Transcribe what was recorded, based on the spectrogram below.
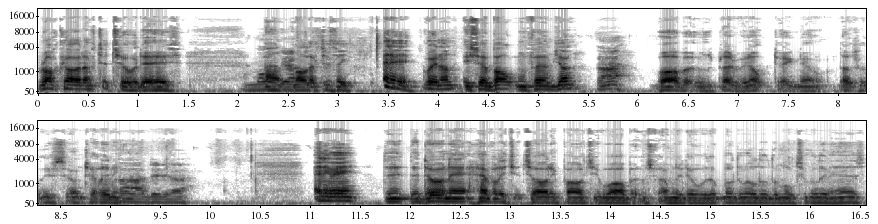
Rock hard after two days. Moldy and mould after after three. Anyway, going on. It's a Bolton firm, John. Ah, Warburton's bread with uptake now. That's what they sound telling it. ah, did ya? Anyway, they, they donate heavily to Tory party, Warburton's family do, with the Motherwell do the multimillionaires.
